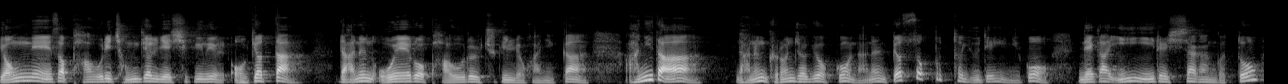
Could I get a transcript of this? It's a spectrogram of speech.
영내에서 바울이 정결 예식을 어겼다라는 오해로 바울을 죽이려고 하니까 아니다. 나는 그런 적이 없고 나는 뼛속부터 유대인이고 내가 이 일을 시작한 것도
